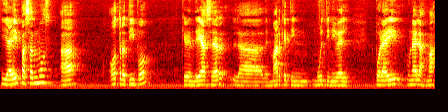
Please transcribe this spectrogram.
Y de ahí pasamos a otro tipo que vendría a ser la de marketing multinivel. Por ahí una de las más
